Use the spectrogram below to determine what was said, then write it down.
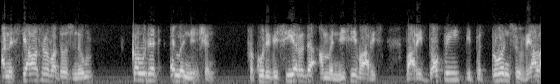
aan 'n stelsel wat ons noem coded ammunition gekodifiseerde ammunisie waar is waar die doppie die patroon sowel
